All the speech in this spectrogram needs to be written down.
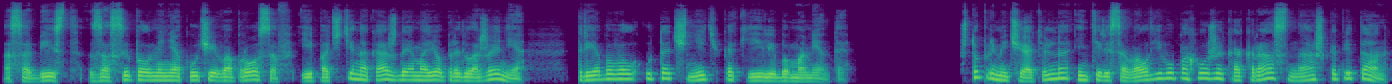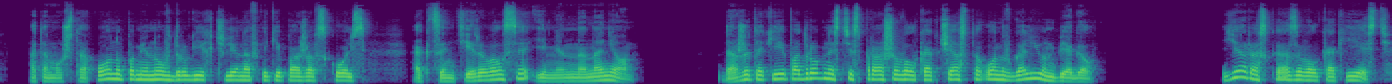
Особист засыпал меня кучей вопросов и почти на каждое мое предложение требовал уточнить какие-либо моменты. Что примечательно, интересовал его, похоже, как раз наш капитан, потому что он, упомянув других членов экипажа вскользь, акцентировался именно на нем. Даже такие подробности спрашивал, как часто он в гальюн бегал. Я рассказывал как есть,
